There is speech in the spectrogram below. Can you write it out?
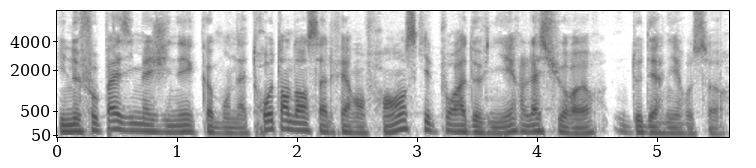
il ne faut pas imaginer, comme on a trop tendance à le faire en France, qu'il pourra devenir l'assureur de dernier ressort.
